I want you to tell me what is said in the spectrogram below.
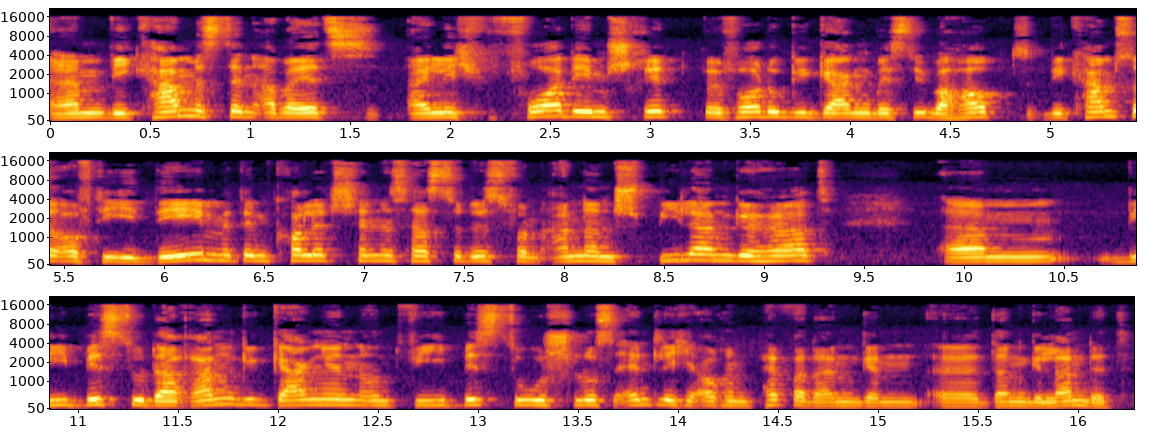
Ähm, wie kam es denn aber jetzt eigentlich vor dem Schritt, bevor du gegangen bist, überhaupt? Wie kamst du auf die Idee mit dem College Tennis? Hast du das von anderen Spielern gehört? Ähm, wie bist du daran gegangen und wie bist du schlussendlich auch in Pepper dann, äh, dann gelandet?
